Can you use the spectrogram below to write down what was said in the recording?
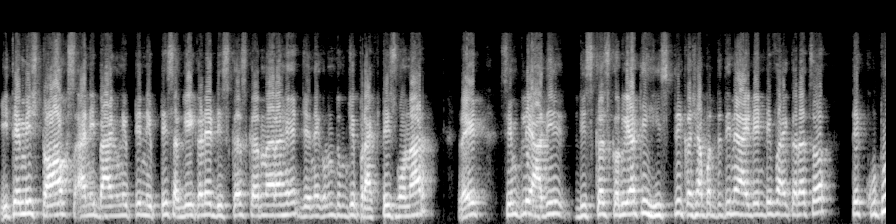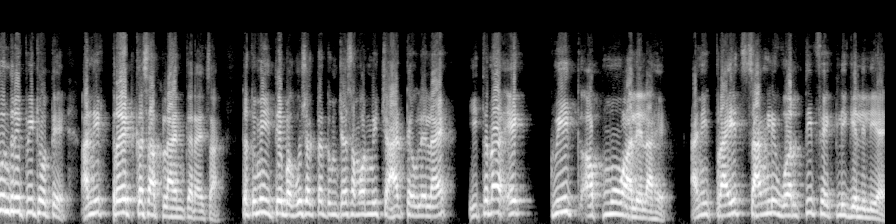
इथे मी स्टॉक्स आणि बँक निफ्टी निफ्टी सगळीकडे डिस्कस करणार आहे जेणेकरून तुमची प्रॅक्टिस होणार. राईट सिम्पली आधी डिस्कस करूया की हिस्ट्री कशा पद्धतीने आयडेंटिफाय करायचं ते कुठून रिपीट होते आणि ट्रेड कसा प्लॅन करायचा. तर तुम्ही इथे बघू शकता तुमच्यासमोर मी चार्ट ठेवलेला आहे. इथं एक क्विक अपमूव्ह आलेला आहे. आणि प्राइस चांगली वरती फेकली गेलेली आहे.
